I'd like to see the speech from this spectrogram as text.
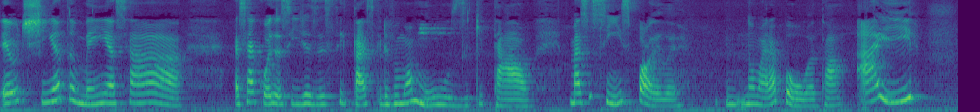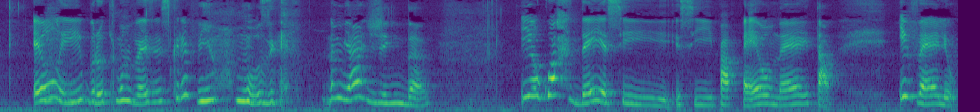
eu tinha também essa essa coisa assim de às vezes tentar escrever uma música e tal. Mas assim, spoiler, não era boa, tá? Aí eu lembro que uma vez eu escrevi uma música na minha agenda. E eu guardei esse esse papel, né, e tal. E velho,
